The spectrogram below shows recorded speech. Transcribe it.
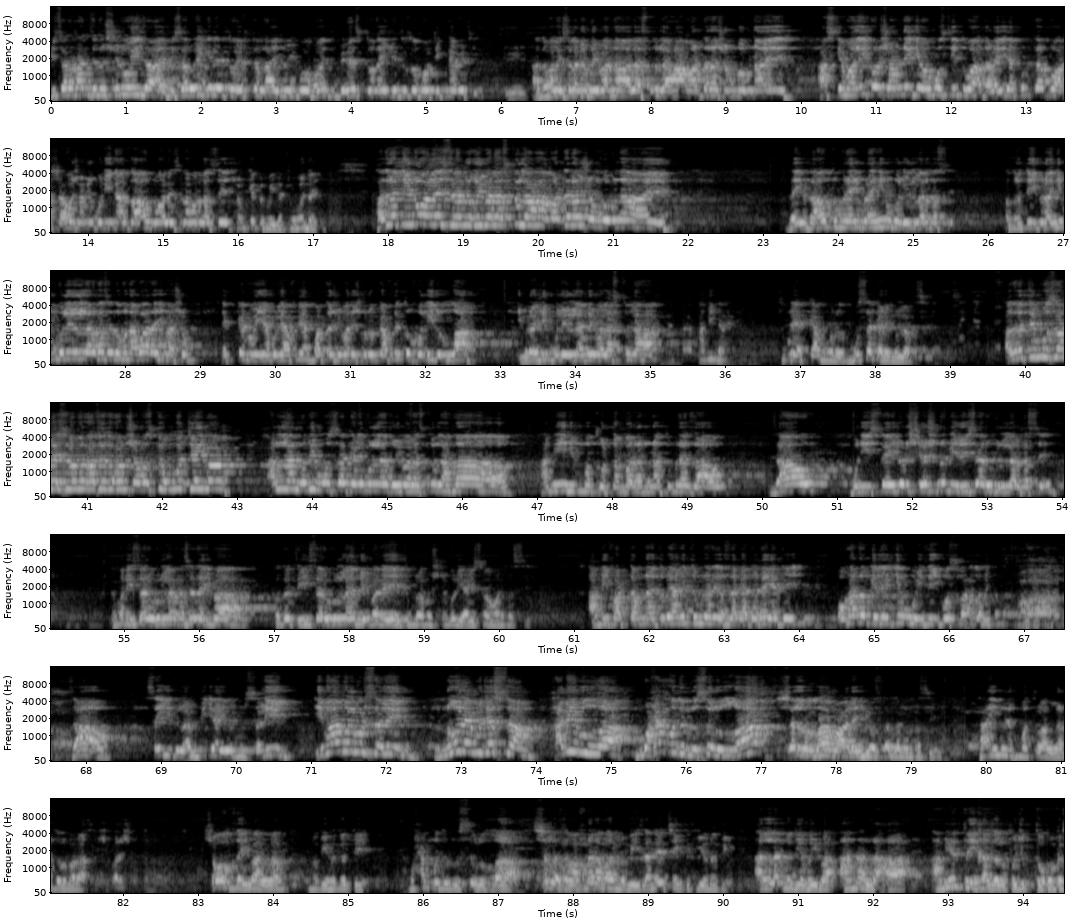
বিচার খান যেন শুরু হয়ে যায় বিচার হয়ে গেলে তো একটা লাইন হইব, হয়, বেহেস্ত নাইলে তো ঠিক না বেঠি। আদম আলাইহিস সালামে কইবা না আলাস্তুল্লাহ আমার দ্বারা সম্ভব নাই। আজকে মালিকর সামনে গিয়ে উপস্থিত হওয়া, দাঁড়াইয়া কুর্তা সাহস আমি করি না। যাও নু সালামের কাছে সংক্ষেপে সময় নাই। হযরত নু আলাইহিস সালামে কইবা আমার দ্বারা সম্ভব নাই। যাই যাও, তোমরা ইব্রাহিম খলিলুল্লাহর কাছে। হযরত ইব্রাহিম খলিলুল্লাহর কাছে যখন আবার আইবা একখান হইয়া বলে আপনি করুক, আপনি তো ইব্রাহিম আমি এক কাম মুসা কালিমুল্লাহর কাছে মুসা কাছে যখন সমস্ত উম্মত আল্লাহ নবী মুসা কালিমুল্লাহ আমি হিম্মত করতাম পারলাম না, তোমরা যাও। যাও, বনি ইসরাইলের শেষ নবী ঈসা রুহুল্লাহর কাছে। যখন ঈসা রুহুল্লাহর কাছে যাইবা তোমরা কষ্ট করি আইছো আমার কাছে। আমি পারতাম না তবে আমি তোমরা জায়গা দেখাইয়া দেই। ওখানেও গেলে কেউ ওই দেই যাও আম্বিয়া ওয়াল মুরসালিন ইমামুল মুরসালিন নূরে মুজাসসাম হাবিবুল্লাহ মুহাম্মদুর রাসূলুল্লাহ সাল্লাল্লাহু আলাইহি ওয়াসাল্লামের কাছে। তাই একমাত্র আল্লাহর দরবারে আজকে সুপারিশ করতে হবে। সব যাইবা আল্লাহ নবী হযরতে আপনার আমার নবী, জানের চাইতে প্রিয় নবী। নবী হইবা আনা লাহা। তো এই কাজের উপযুক্ত হোক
